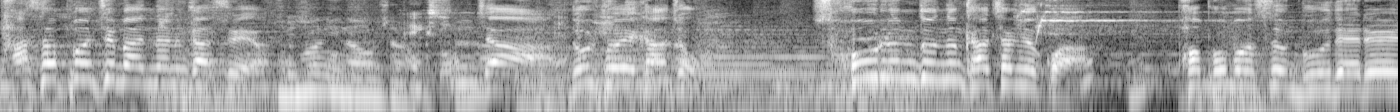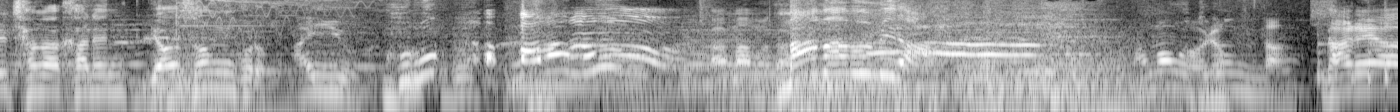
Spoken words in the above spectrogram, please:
다섯 번째 만나는 가수예요. 자 놀토의 가족. 소름 돋는 가창력과 퍼포먼스 무대를 장악하는 여성 그룹. 아이유. 마마무입니다. 어렵다. 나래야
